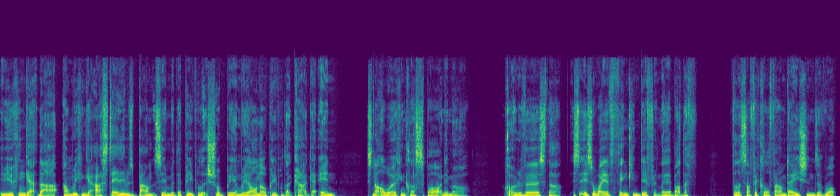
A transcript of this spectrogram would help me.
If you can get that and we can get our stadiums bouncing with the people that should be, and we all know people that can't get in, it's not a working class sport anymore. We've got to reverse that. It's, it's a way of thinking differently about the philosophical foundations of what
